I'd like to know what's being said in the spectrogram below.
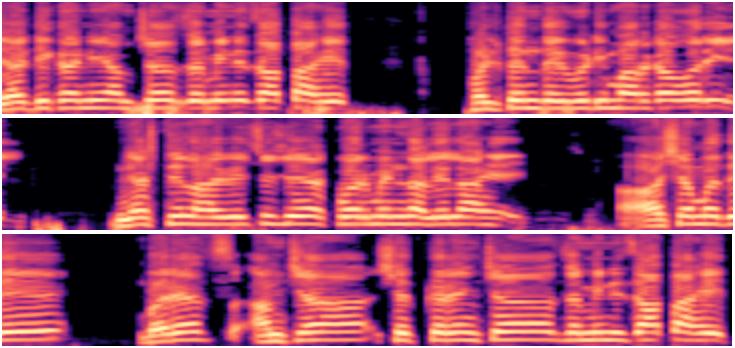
या ठिकाणी आमच्या जमिनी जात आहेत. फलटण दैवडी मार्गावरील नॅशनल हायवेचे जे अक्वायरमेंट झालेलं आहे अशामध्ये बऱ्याच आमच्या शेतकऱ्यांच्या जमिनी जात आहेत.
